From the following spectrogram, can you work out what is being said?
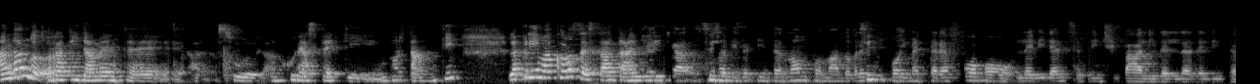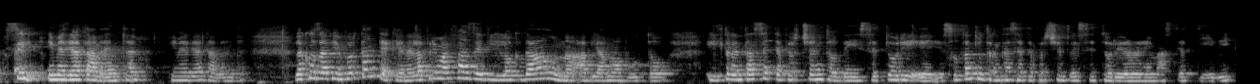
Andando rapidamente eh, su alcuni aspetti importanti, la prima cosa è stata indirizzata... Scusami se ti interrompo, ma dovresti sì. poi mettere a fuoco le evidenze principali del, dell'intervento. Sì, immediatamente, immediatamente. La cosa più importante è che nella prima fase di lockdown abbiamo avuto il 37% dei settori, e soltanto il 37% dei settori erano rimasti attivi,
